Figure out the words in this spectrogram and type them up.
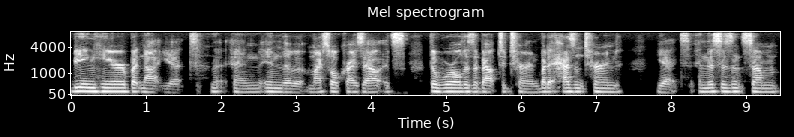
being here but not yet. And in the my soul cries out it's the world is about to turn but it hasn't turned yet. And this isn't some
